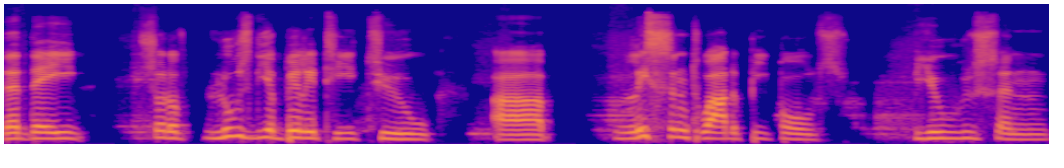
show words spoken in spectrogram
that they sort of lose the ability to uh, listen to other people's views and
